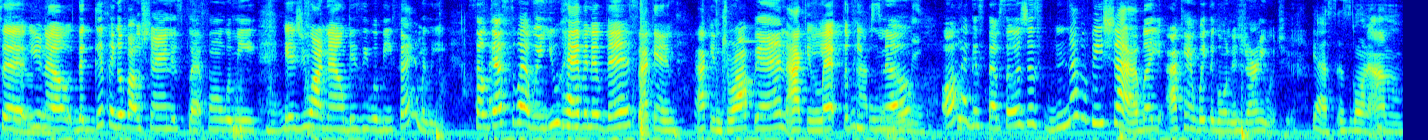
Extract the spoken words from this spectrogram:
to, you know, the good thing about sharing this platform with me Mm-hmm. is you are now Buzy With B family. So guess what? When you having events, I can I can drop in, I can let the people know all that good stuff. So it's just never be shy. But I can't wait to go on this journey with you. Yes, it's going to. Um,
